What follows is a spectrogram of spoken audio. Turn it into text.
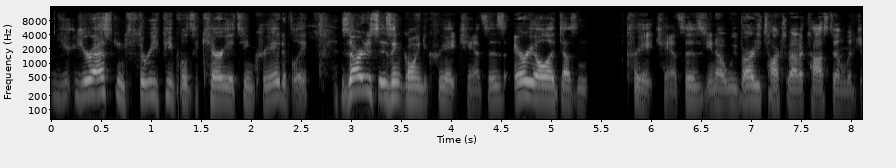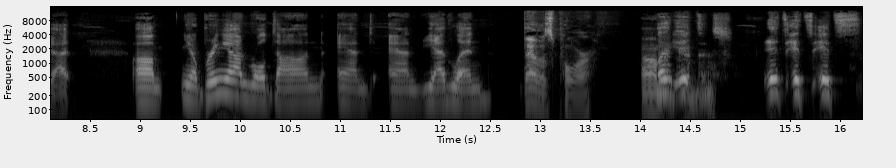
you're asking three people to carry a team creatively. Zardes isn't going to create chances. Arriola doesn't create chances. You know, we've already talked about Acosta and Lletget. Um, you know, bringing on Roldan and and Yedlin. That was poor. Oh my like, goodness. It's it's it's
